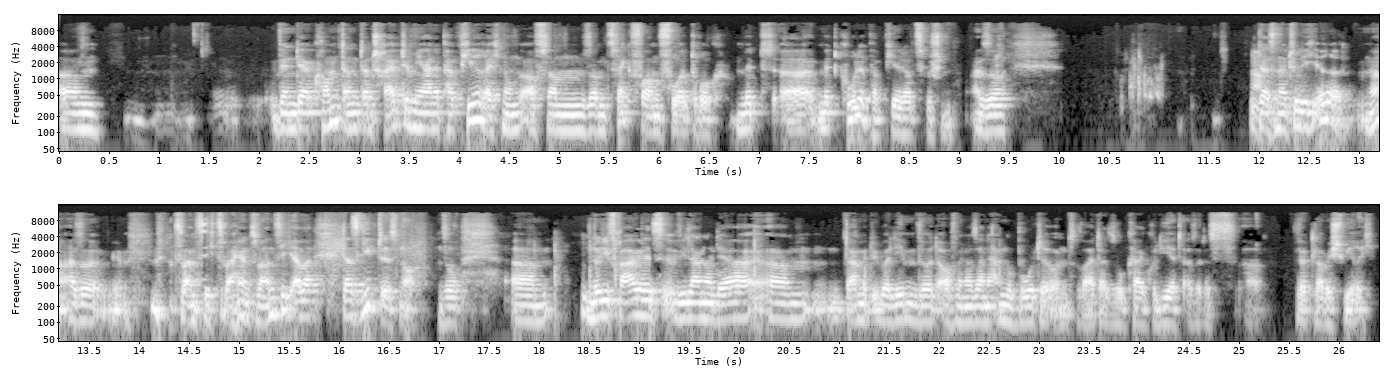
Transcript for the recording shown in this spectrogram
ähm, wenn der kommt, dann, dann schreibt er mir eine Papierrechnung auf so einem, so einem Zweckformvordruck mit, äh, mit Kohlepapier dazwischen. Also ja. das ist natürlich irre. Ne? Also 2022, aber das gibt es noch. So, ähm, nur die Frage ist, wie lange der ähm, damit überleben wird, auch wenn er seine Angebote und so weiter so kalkuliert. Also das äh, wird, glaube ich, schwierig.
